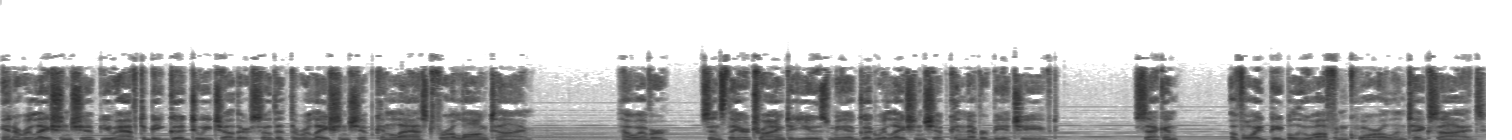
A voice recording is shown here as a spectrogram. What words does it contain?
In a relationship, you have to be good to each other so that the relationship can last for a long time. However, since they are trying to use me, a good relationship can never be achieved. Second, avoid people who often quarrel and take sides.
